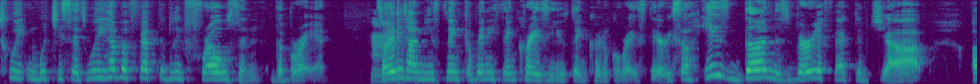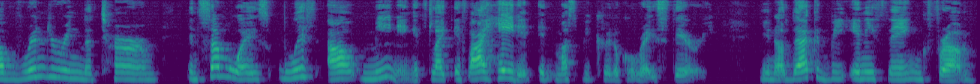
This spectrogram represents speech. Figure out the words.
tweet in which he says, We have effectively frozen the brand. Hmm. So anytime you think of anything crazy, you think critical race theory. So he's done this very effective job of rendering the term in some ways without meaning. It's like if I hate it, it must be critical race theory. You know, that could be anything from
